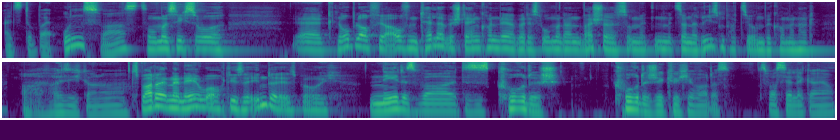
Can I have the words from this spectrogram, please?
Als du bei uns warst, Wo man sich so äh, Knoblauch für auf den Teller bestellen konnte, aber das, wo man dann, weißt du, so mit, mit so einer Riesenportion bekommen hat. oh, das weiß ich gar nicht. Es war da in der Nähe, wo auch dieser Inder ist bei euch. Nee, das war, das ist kurdisch. Kurdische Küche war das. Das war sehr lecker, ja.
